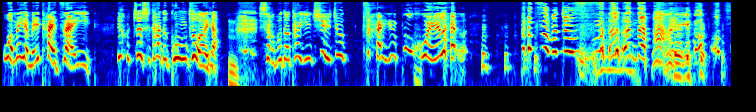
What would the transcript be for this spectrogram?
我们也没太在意，哟，这是他的工作呀。嗯。想不到他一去就。再也不回来了，他怎么就死了呢？哎呦，是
